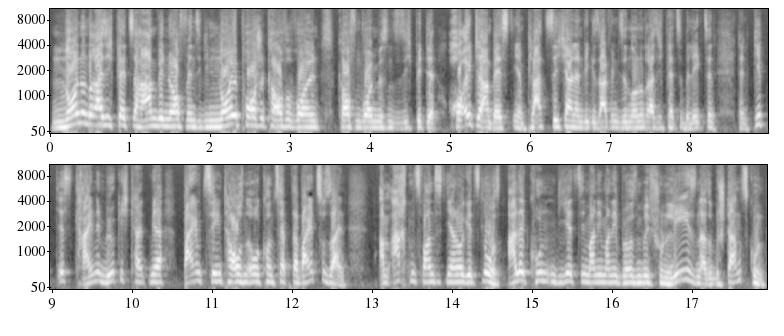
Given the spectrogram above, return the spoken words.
39 Plätze haben wir noch. Wenn Sie die neue Porsche kaufen wollen, kaufen wollen, müssen Sie sich bitte heute am besten Ihren Platz sichern. Denn wie gesagt, wenn diese 39 Plätze belegt sind, dann gibt es keine Möglichkeit mehr, beim 10.000 Euro Konzept dabei zu sein. Am 28. Januar geht's los. Alle Kunden, die jetzt den Money Money Börsenbrief schon lesen, also Bestandskunden,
